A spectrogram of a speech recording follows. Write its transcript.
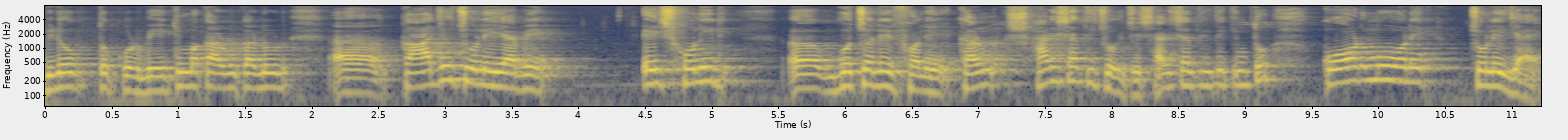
বিরক্ত করবে কিংবা কারুর কারুর কাজও চলে যাবে এই শনির গোচরের ফলে। কারণ সাড়ে সাথী চলছে। সাড়ে সাথীতে কিন্তু কর্ম অনেক চলে যায়।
